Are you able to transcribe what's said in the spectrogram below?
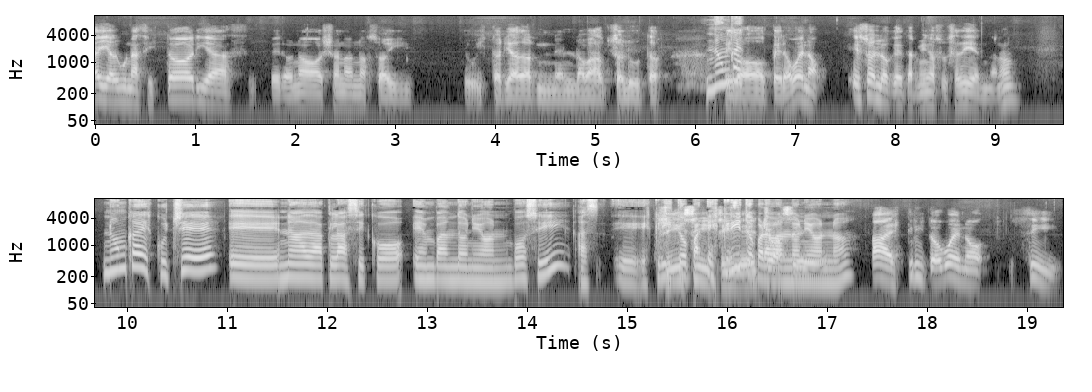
Hay algunas historias, pero no, yo no, no soy historiador en lo más absoluto. Nunca, Pero, pero bueno, eso es lo que terminó sucediendo, ¿no? nunca escuché eh, nada clásico en bandoneón. ¿Vos sí? Has, eh, escrito Sí, sí, escrito para hecho, hace- bandoneón, ¿no? Ah, escrito, bueno, sí,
